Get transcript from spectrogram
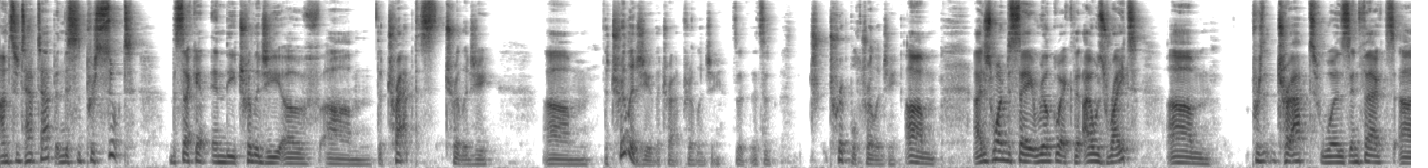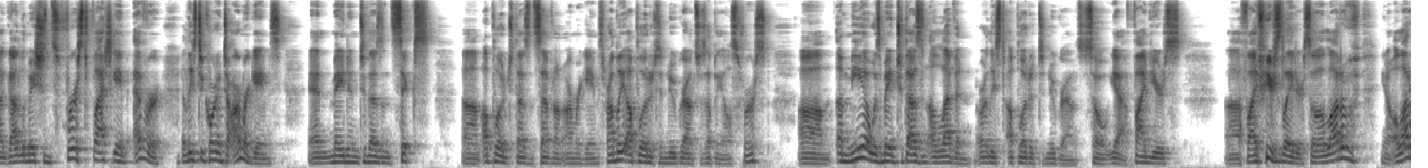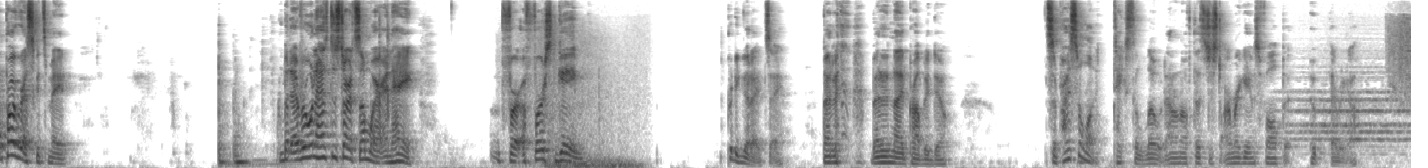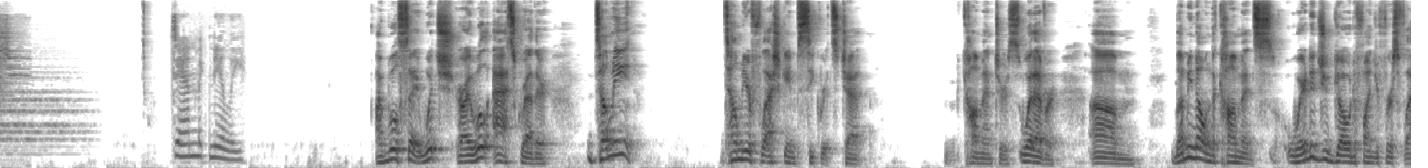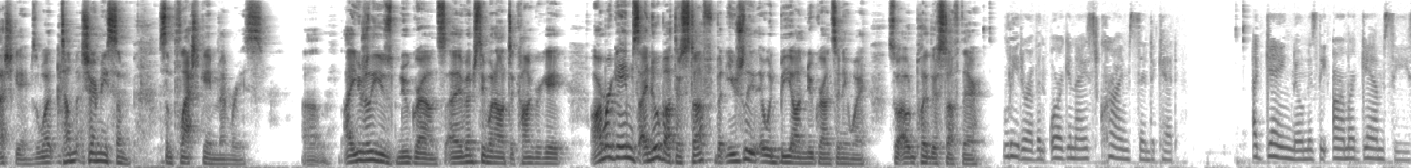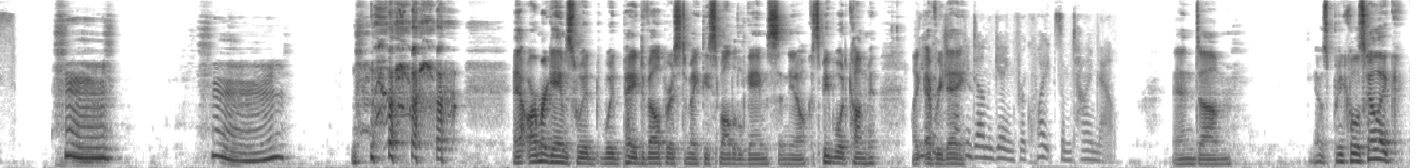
I'm Sir Tap Tap, and this is Pursuit, the second in the trilogy of um, the Trapped trilogy. Um, the trilogy of the Trapped trilogy. It's a, it's a tr- triple trilogy. Um, I just wanted to say real quick that I was right. Um, Trapped was, in fact, uh, Godlimation's first Flash game ever, at least according to Armor Games, and made in 2006. Um, uploaded 2007 on Armor Games. Probably uploaded to Newgrounds or something else first. Um, was made 2011, or at least uploaded to Newgrounds. So yeah, five years, uh, five years later. So a lot of you know a lot of progress gets made. But everyone has to start somewhere, and hey, for a first game, pretty good, I'd say. Better, better than I'd probably do. Surprised how long it takes to load. I don't know if that's just Armor Games' fault, but oop, there we go. Dan McNeely. I will say, which, or I will ask rather, tell me, tell me your Flash game secrets, chat, commenters, whatever. Um, let me know in the comments where did you go to find your first Flash games? What? Tell me, share me some some Flash game memories. Um, I usually used Newgrounds. I eventually went on to Kongregate. Armor games, I knew about their stuff, but usually it would be on Newgrounds anyway, so I would play their stuff there. leader of an organized crime syndicate. A gang known as the Armor Gamses. Hmm. Hmm. and Armor Games would would pay developers to make these small little games, and you know, because people would come like every day. We've every been day, tracking down the gang for quite some time now. and um, yeah, it was pretty cool. It's kind of like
